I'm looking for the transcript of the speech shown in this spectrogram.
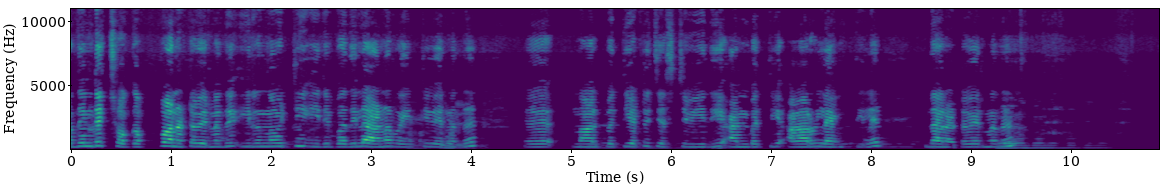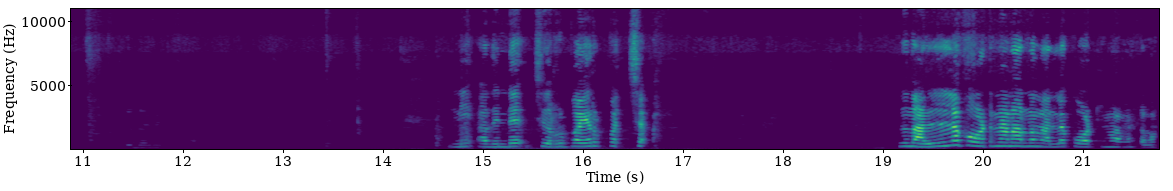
അതിന്റെ ചുകപ്പാണ് കേട്ടോ വരുന്നത് ഇരുന്നൂറ്റി ഇരുപതിലാണ് റേറ്റ് വരുന്നത്. നാൽപ്പത്തിയെട്ട് ചെസ്റ്റ് വീതി അൻപത്തി ആറ് ലെങ്തിൽ ഇതാണ് കേട്ടോ വരുന്നത്. ഇനി അതിന്റെ ചെറുപയർ പച്ച. ഇത് നല്ല കോട്ടൺ ആണ് പറഞ്ഞാൽ നല്ല കോട്ടൺ ആണ് കേട്ടോ.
